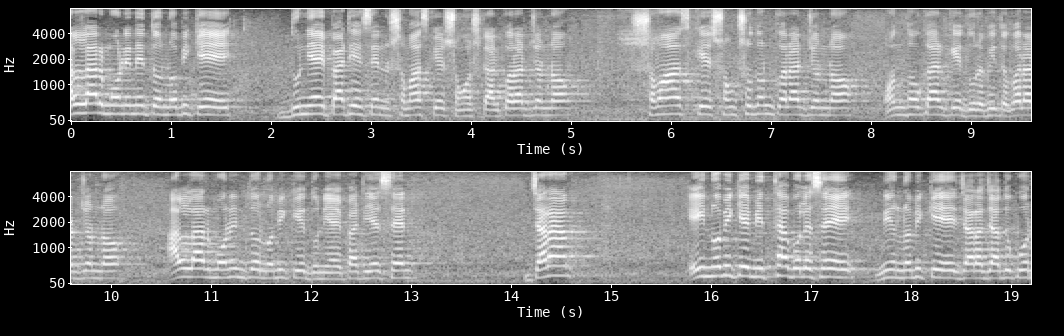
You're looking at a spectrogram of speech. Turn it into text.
আল্লাহর মনোনীত নবীকে দুনিয়ায় পাঠিয়েছেন সমাজকে সংস্কার করার জন্য, সমাজকে সংশোধন করার জন্য, অন্ধকারকে দূরভীত করার জন্য আল্লাহর মনোনীত নবীকে দুনিয়ায় পাঠিয়েছেন। যারা এই নবীকে মিথ্যা বলেছে নবীকে যারা জাদুকর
